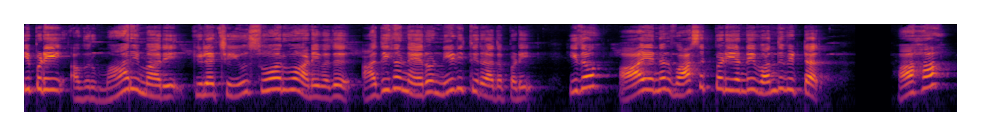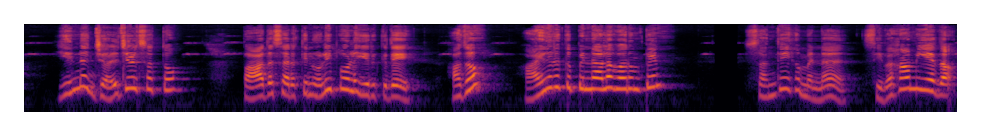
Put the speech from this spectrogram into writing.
இப்படி அவர் மாறி மாறி கிளர்ச்சியும் சோர்வும் அடைவது அதிக நேரம் நீடித்திராதபடி இதோ ஆயனர் வாசற்படியண்டை வந்துவிட்டார். ஆஹா என்ன ஜல்ஜில் சத்தம்? பாதசரத்தின் ஒளி போல இருக்குதே. அதோ ஆயனருக்கு பின்னால வரும் பெண். சந்தேகம் என்ன? சிவகாமியே தான்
